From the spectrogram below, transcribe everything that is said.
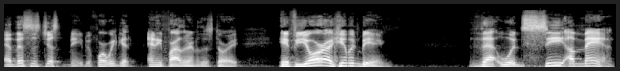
and this is just me before we get any farther into the story, if you're a human being that would see a man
